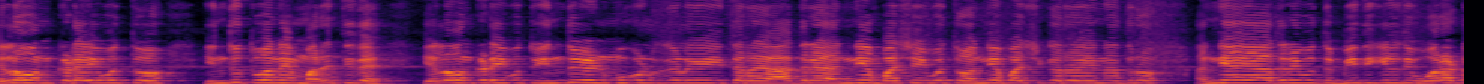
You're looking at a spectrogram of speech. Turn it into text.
ಎಲ್ಲೋ ಒಂದು ಕಡೆ ಇವತ್ತು ಹಿಂದುತ್ವನೇ ಮರೆತಿದೆ. ಎಲ್ಲೋ ಒಂದು ಕಡೆ ಇವತ್ತು ಹಿಂದೂ ಹೆಣ್ಮಗಳು ಈ ಥರ ಆದರೆ ಅನ್ಯ ಭಾಷೆ ಇವತ್ತು ಅನ್ಯ ಭಾಷಿಕರು ಏನಾದರೂ ಅನ್ಯಾಯ ಆದರೆ ಇವತ್ತು ಬೀದಿಗಿಲ್ದಿ ಹೋರಾಟ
